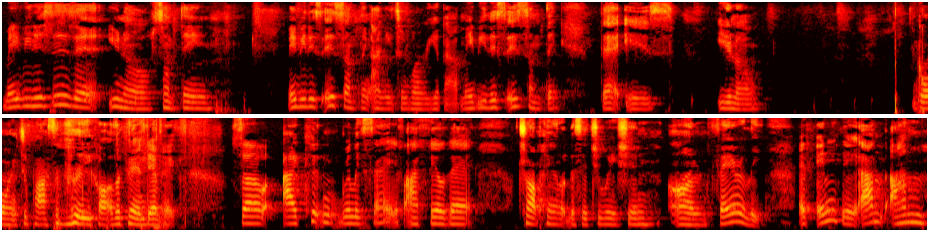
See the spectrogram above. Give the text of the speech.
maybe this isn't, you know, something Maybe this is something I need to worry about. Maybe this is something that is, you know, going to possibly cause a pandemic. So I couldn't really say if I feel that Trump handled the situation unfairly. If anything, I'm I'm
